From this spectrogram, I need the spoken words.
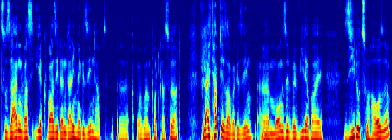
zu sagen, was ihr quasi dann gar nicht mehr gesehen habt, äh, aber beim Podcast hört. Vielleicht habt ihr es aber gesehen. Äh, morgen sind wir wieder bei Sido zu Hause,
